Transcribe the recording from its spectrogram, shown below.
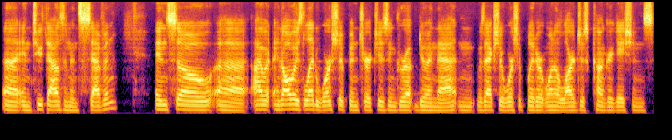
uh, in 2007. And so uh, I w- had always led worship in churches and grew up doing that and was actually a worship leader at one of the largest congregations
